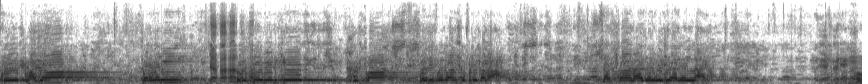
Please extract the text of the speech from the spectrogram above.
शेख खाजा परभणी ऋषी मेंढके कुप्पा दोन्ही पैलवान कपडे काढा. दत्ता नागरगोजे आलेला नाही हो.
